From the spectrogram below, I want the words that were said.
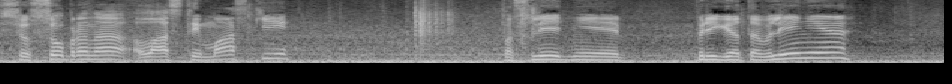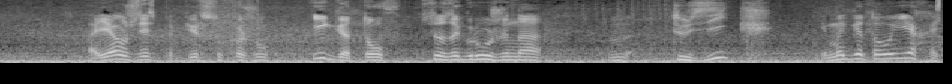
все собрано, ласты, маски. Последнее приготовление. А я уже здесь по пирсу хожу и готов. Все загружено в тузик, и мы готовы ехать.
